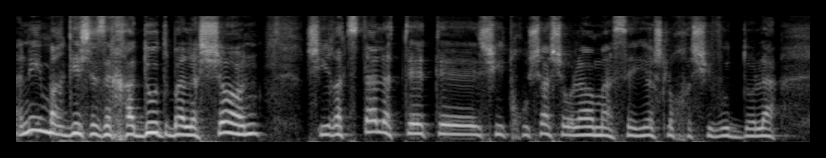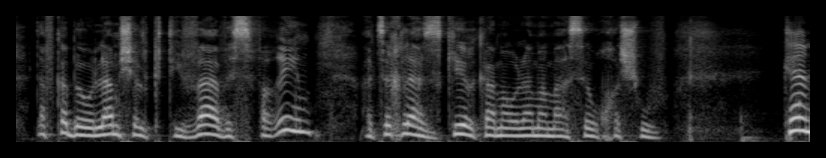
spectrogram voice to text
אני מרגיש איזו חדות בלשון, שהיא רצתה לתת אה, איזושהי תחושה שעולם המעשה יש לו חשיבות גדולה. דווקא בעולם של כתיבה וספרים, אז צריך להזכיר כמה עולם המעשה הוא חשוב. כן,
